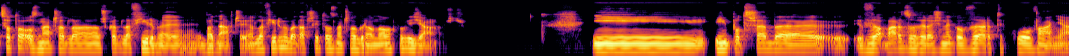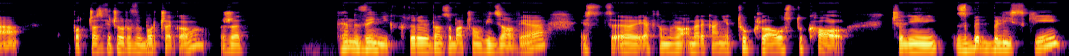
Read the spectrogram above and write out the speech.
co to oznacza dla, na przykład dla firmy badawczej? No, dla firmy badawczej to oznacza ogromną odpowiedzialność. I, i potrzebę bardzo wyraźnego wyartykułowania podczas wieczoru wyborczego, że ten wynik, który zobaczą widzowie, jest, e, jak to mówią Amerykanie, too close to call, czyli zbyt bliski,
